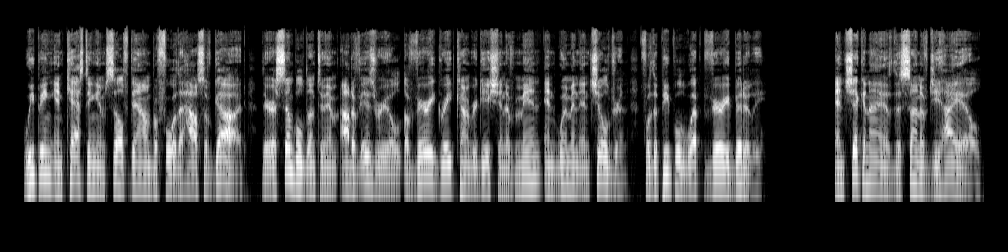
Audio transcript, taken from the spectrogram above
weeping and casting himself down before the house of God, there assembled unto him out of Israel a very great congregation of men and women and children, for the people wept very bitterly. And Shechaniah the son of Jehiel,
